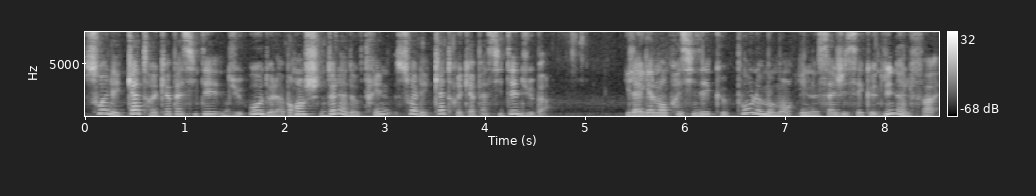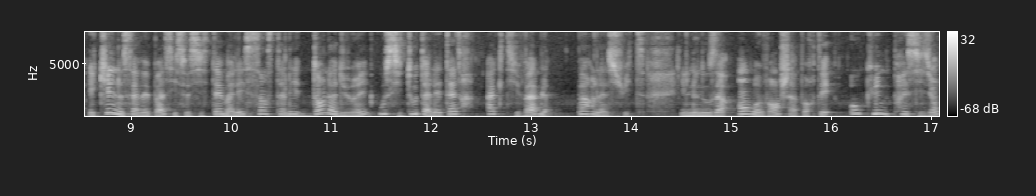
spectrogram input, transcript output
soit les quatre capacités du haut de la branche de la doctrine, soit les quatre capacités du bas. Il a également précisé que pour le moment, il ne s'agissait que d'une alpha et qu'il ne savait pas si ce système allait s'installer dans la durée ou si tout allait être activable par la suite. Il ne nous a en revanche apporté aucune précision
